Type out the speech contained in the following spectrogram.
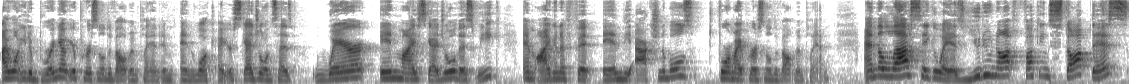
I want you to bring out your personal development plan and, and look at your schedule and says, where in my schedule this week am I going to fit in the actionables for my personal development plan? And the last takeaway is you do not fucking stop this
